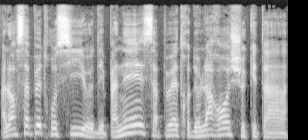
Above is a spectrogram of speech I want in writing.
Alors ça peut être aussi euh, des panais, ça peut être de la roche qui est un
